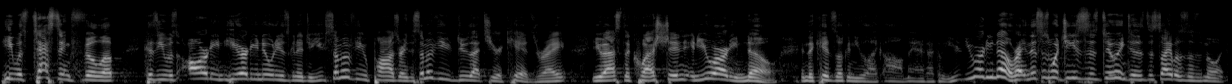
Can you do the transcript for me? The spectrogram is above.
he was testing Philip because he was already he already knew what he was going to do. You, some of you pause right there. Some of you do that to your kids, right? You ask the question and you already know, and the kids looking at you like, "Oh man, I got you, you already know, right?" And this is what Jesus is doing to his disciples at this moment.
